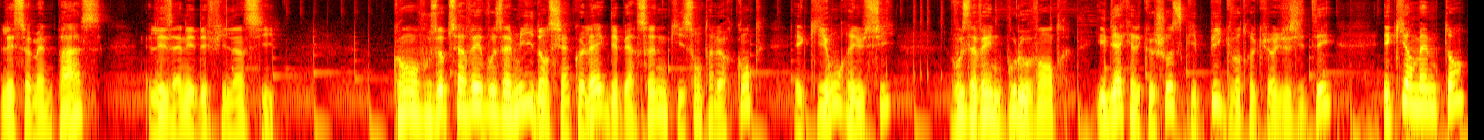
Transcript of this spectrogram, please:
Les semaines passent, les années défilent ainsi. Quand vous observez vos amis, d'anciens collègues, des personnes qui sont à leur compte et qui ont réussi, vous avez une boule au ventre. Il y a quelque chose qui pique votre curiosité et qui en même temps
